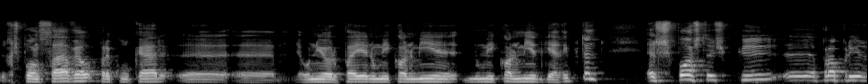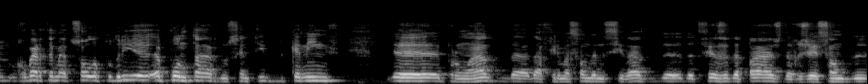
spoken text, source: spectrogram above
responsável, para colocar uh, a União Europeia numa economia, numa economia de guerra. E, portanto, as respostas que a própria Roberta Metsola poderia apontar no sentido de caminhos, por um lado, da, da afirmação da necessidade da, da defesa da paz, da rejeição de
